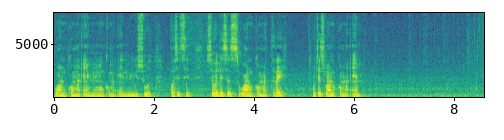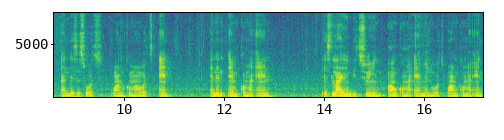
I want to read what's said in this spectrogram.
1 comma m and 1 comma n we use what? Positive. So this is 1 comma 3 which is 1 comma m. And this is what? 1 comma what? N. And then m comma n is lying between 1 comma m and what 1 comma n.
